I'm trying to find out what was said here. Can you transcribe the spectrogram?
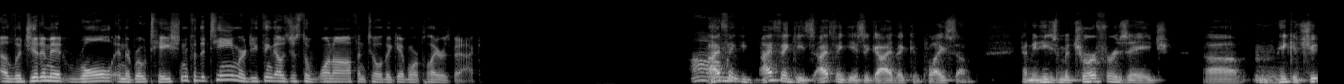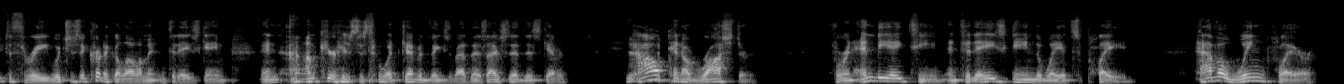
a legitimate role in the rotation for the team, or do you think that was just a one off until they get more players back? Um, I think I think he's I think he's a guy that can play some. I mean, he's mature for his age. Uh, he can shoot the three, which is a critical element in today's game. And I'm curious as to what Kevin thinks about this. I've said this, Kevin Yeah. How can a roster for an NBA team in today's game, the way it's played, have a wing player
